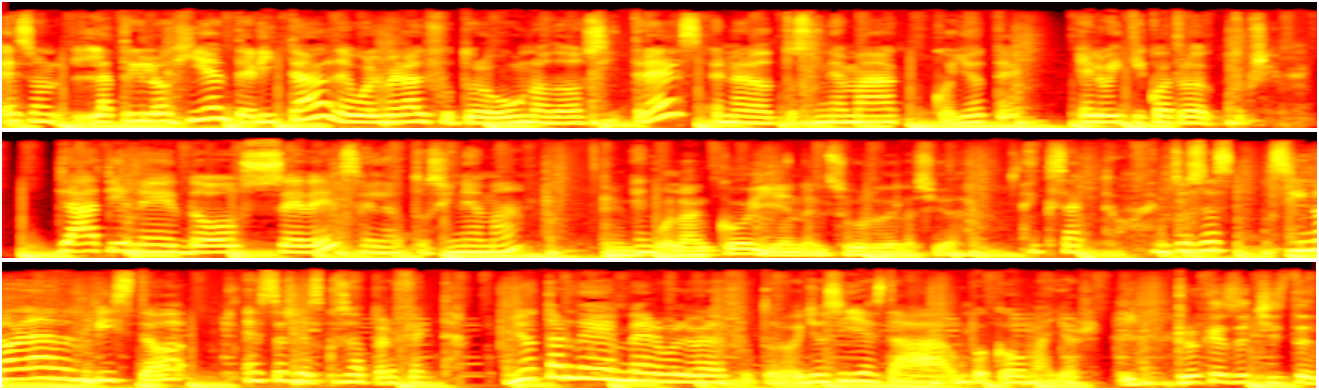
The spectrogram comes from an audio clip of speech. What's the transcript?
es un- la trilogía enterita de Volver al Futuro 1, 2 y 3 en el Autocinema Coyote el 24 de octubre. Ya tiene dos sedes el Autocinema. En, En- Polanco y en el sur de la ciudad. Exacto. Entonces, si no la han visto, esta es la excusa perfecta. Yo tardé en ver Volver al Futuro. Yo sí ya estaba un poco mayor. Y creo que ese chiste,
